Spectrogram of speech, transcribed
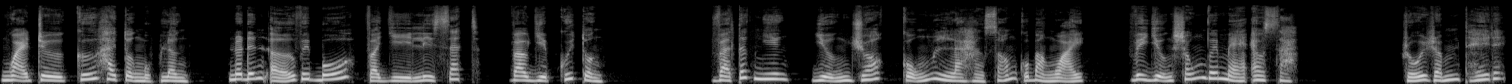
Ngoại trừ cứ hai tuần một lần, nó đến ở với bố và dì Lisette vào dịp cuối tuần. Và tất nhiên, Dượng George cũng là hàng xóm của bà ngoại vì dưỡng sống với mẹ Elsa. Rối rắm thế đấy.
